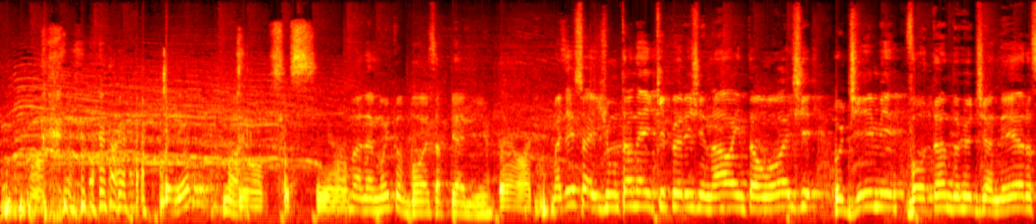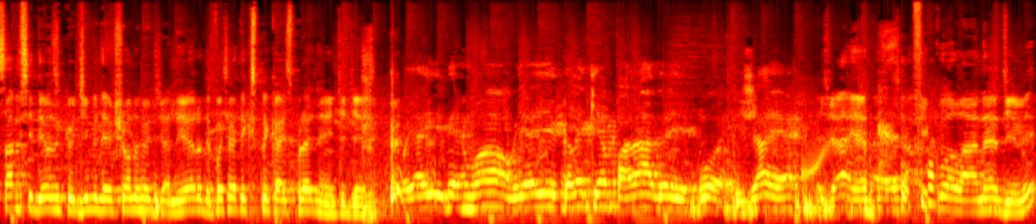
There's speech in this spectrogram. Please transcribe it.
Entendeu? Mano. Nossa senhora. Mano, é muito boa essa piadinha. É ótimo. Mas é isso aí, juntando a equipe original, então hoje, o Jimmy voltando do Rio de Janeiro, sabe-se Deus o que o Jimmy deixou no Rio de Janeiro, depois você vai ter que explicar isso pra gente, Jimmy. Oi aí, meu irmão, e aí, qual é que é a parada aí? Pô, já é. Já é, já ficou lá, né, Jimmy?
